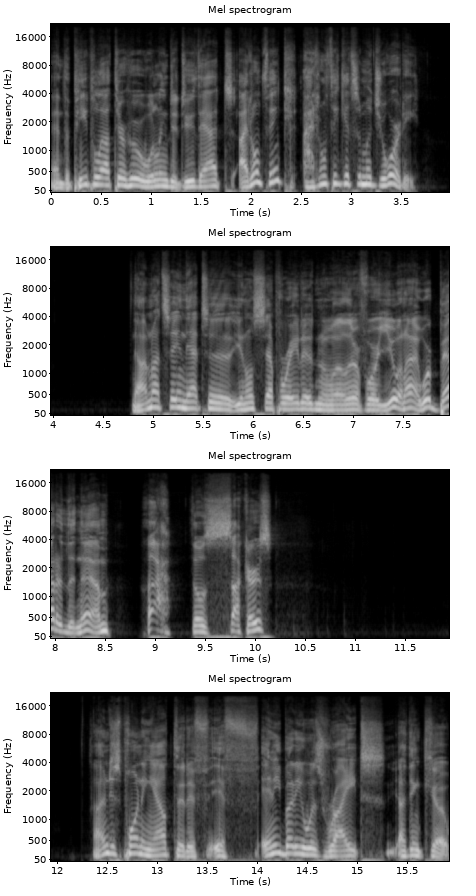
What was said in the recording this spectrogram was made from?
And the people out there who are willing to do that, I don't think I don't think it's a majority. Now, I'm not saying that to, you know, separate it and, well, therefore you and I, we're better than them. Ha! Those suckers. I'm just pointing out that if, if anybody was right, I think uh,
